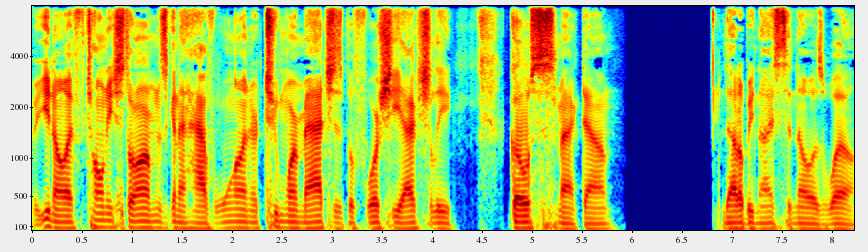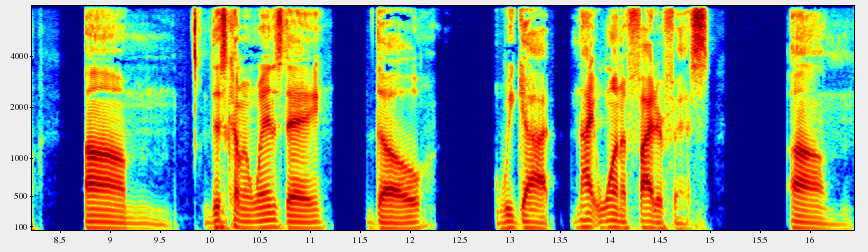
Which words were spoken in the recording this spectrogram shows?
you know if Toni Storm is going to have one or two more matches before she actually goes to SmackDown. That'll be nice to know as well. Um, this coming Wednesday, though, we got night one of Fyter Fest. Um,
